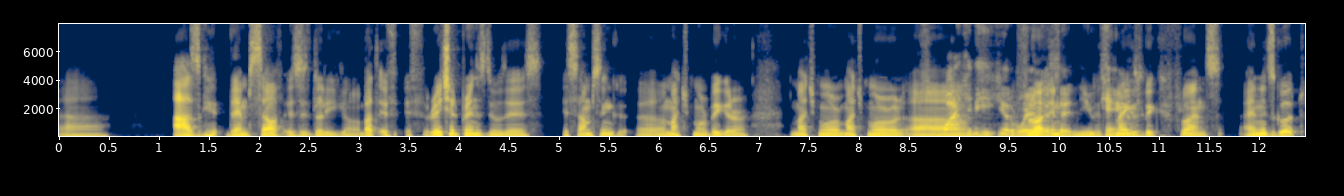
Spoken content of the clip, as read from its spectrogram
uh, ask themselves, is it legal? But if if Richard Prince do this, it's something uh, much more bigger, much more much more. Uh, Why can he get away flu- with it and you it can't? makes big influence, and it's good.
